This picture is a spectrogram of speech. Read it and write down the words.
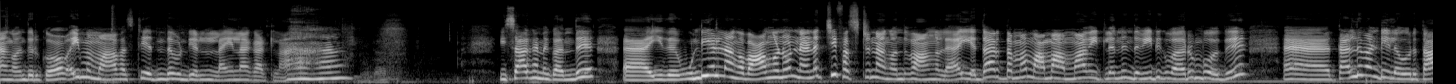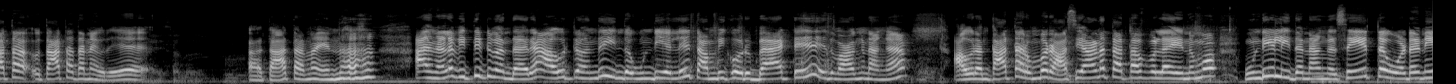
நாங்கள் வந்திருக்கோம். ஐமாம்மா ஃபஸ்ட்டு எந்த உண்டியல் லைன்லாம் காட்டலாம்? விசாகனுக்கு வந்து இது உண்டியல் நாங்கள் வாங்கணும்னு நினச்சி ஃபஸ்ட்டு நாங்கள் வந்து வாங்கலை. யதார்த்தமாக மாமா அம்மா வீட்டிலேருந்து இந்த வீட்டுக்கு வரும்போது தள்ளுவண்டியில் ஒரு தாத்தா தாத்தா தானே ஒரு தாத்தானா என்ன? அதனால் விற்றுட்டு வந்தார். அவர்கிட்ட வந்து இந்த உண்டியல் தம்பிக்கு ஒரு பேட்டு இது வாங்கினாங்க. அவர் அந்த தாத்தா ரொம்ப ராசியான தாத்தா போல் என்னமோ உண்டியல் இதை நாங்கள் சேர்த்த உடனே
